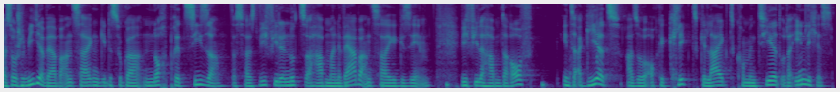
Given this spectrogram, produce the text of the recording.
bei Social Media Werbeanzeigen geht es sogar noch präziser. Das heißt, wie viele Nutzer haben meine Werbeanzeige gesehen? Wie viele haben darauf interagiert, also auch geklickt, geliked, kommentiert oder ähnliches?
